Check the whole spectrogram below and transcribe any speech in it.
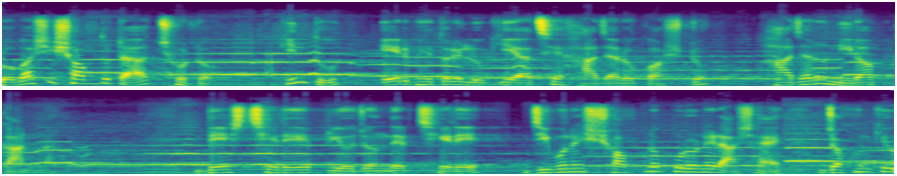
প্রবাসী শব্দটা ছোট, কিন্তু এর ভেতরে লুকিয়ে আছে হাজারো কষ্ট, হাজারো নীরব কান্না। দেশ ছেড়ে, প্রিয়জনদের ছেড়ে, জীবনের স্বপ্ন পূরণের আশায় যখন কেউ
